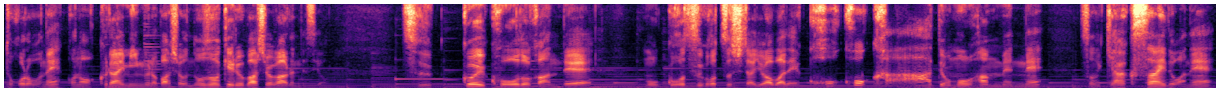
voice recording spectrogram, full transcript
ところをね、このクライミングの場所を覗ける場所があるんですよ。すっごい高度感で、もうゴツゴツした岩場で、ここかーって思う反面ね、その逆サイドはね、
